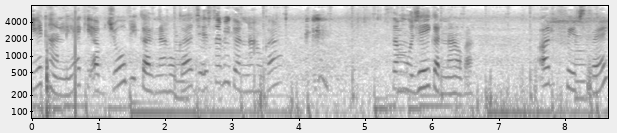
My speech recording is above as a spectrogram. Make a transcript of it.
ये ठान लिया कि अब जो भी करना होगा, जैसे भी करना होगा, सब मुझे ही करना होगा। और फिर से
